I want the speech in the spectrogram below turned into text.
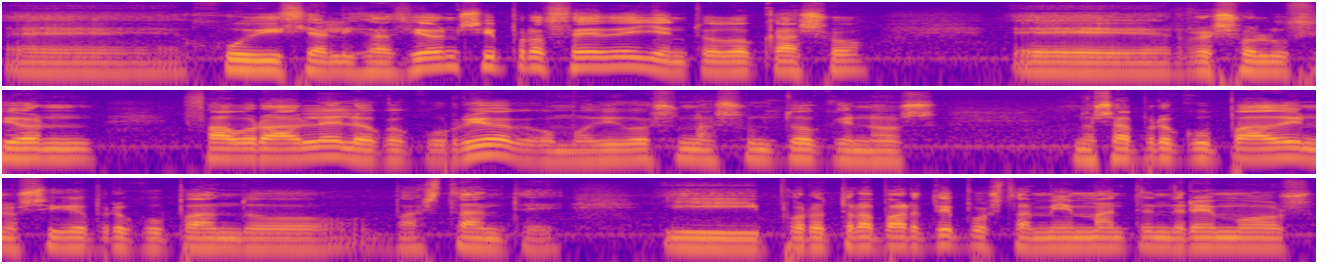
eh, judicialización si procede y en todo caso eh, resolución favorable de lo que ocurrió, que como digo es un asunto que nos nos ha preocupado y nos sigue preocupando bastante. Y por otra parte, pues también mantendremos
